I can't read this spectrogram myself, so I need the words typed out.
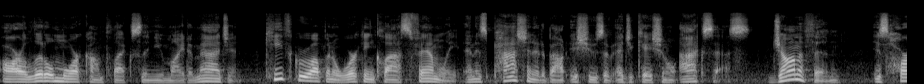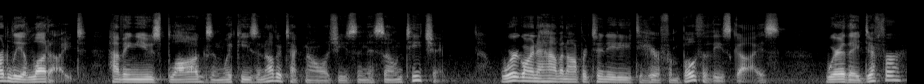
are a little more complex than you might imagine. Keith grew up in a working class family and is passionate about issues of educational access. Jonathan is hardly a Luddite, having used blogs and wikis and other technologies in his own teaching. We're going to have an opportunity to hear from both of these guys, where they differ,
